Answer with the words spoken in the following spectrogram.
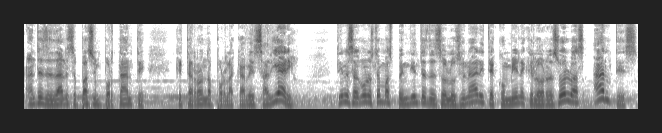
antes de dar ese paso importante que te ronda por la cabeza a diario. Tienes algunos temas pendientes de solucionar y te conviene que los resuelvas antes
